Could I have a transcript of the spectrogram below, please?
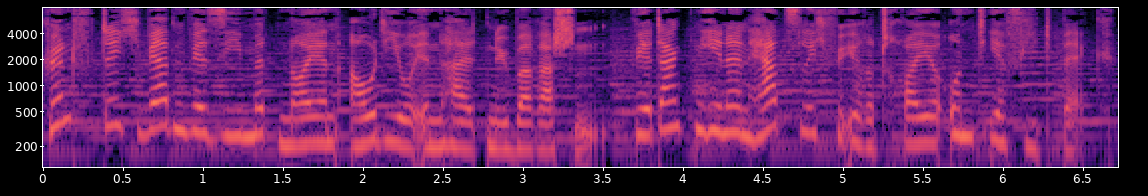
Künftig werden wir Sie mit neuen Audioinhalten überraschen. Wir danken Ihnen herzlich für Ihre Treue und Ihr Feedback.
